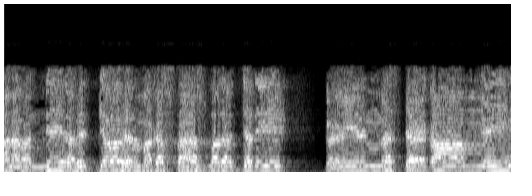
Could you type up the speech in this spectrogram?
अनवन्येरभिद्योभिर्मखस्तः स्मदर्जति गणेन्द्रश्च काम्यैः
